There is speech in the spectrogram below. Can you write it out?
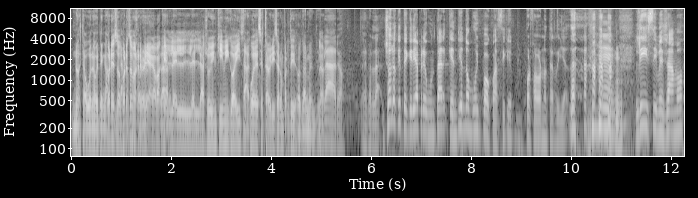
no está bueno que tengas... Por eso, por eso me refería, capaz que el, el, el ayudín químico ahí te puede desestabilizar un partido. Totalmente. Claro. Claro, es verdad. Yo lo que te quería preguntar, que entiendo muy poco, así que por favor no te rías. Lizzy me llamo.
